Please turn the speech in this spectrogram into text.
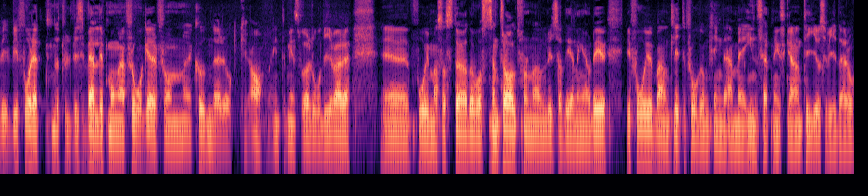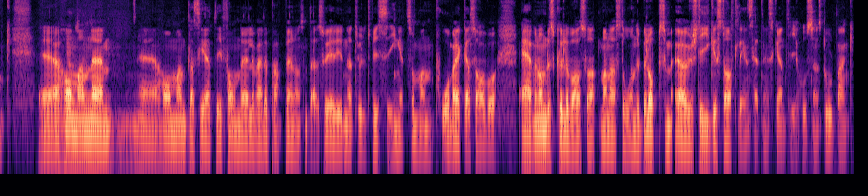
vi, vi, får ett, naturligtvis väldigt många frågor från kunder och ja, inte minst våra rådgivare. Eh, får ju massa stöd av oss centralt från analysavdelningar och det är, vi får ju bland annat lite frågor omkring det här med insättningsgaranti och så vidare. Och, eh, har, man, eh, har man placerat i fonder eller värdepapper och sånt där så är det naturligtvis inget som man påverkas av. Och även om det skulle vara så att man har stående belopp som överstiger statlig insättningsgaranti hos en storbank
